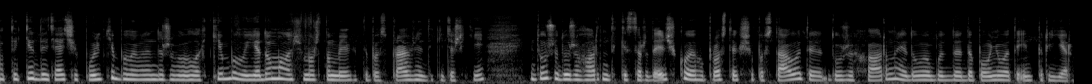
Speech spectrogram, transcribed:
От дитячі пульки були, вони дуже легкі були. Я думала, що може там як типу справжні такі тяжкі. І дуже-дуже гарне таке сердечко. Його просто, якщо поставити, дуже гарно. Я думаю, буде доповнювати інтер'єр.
